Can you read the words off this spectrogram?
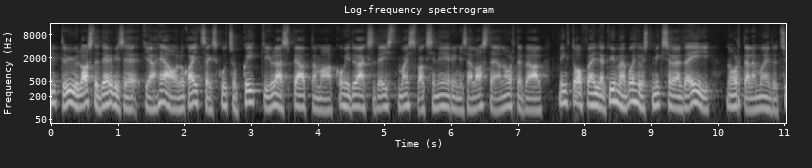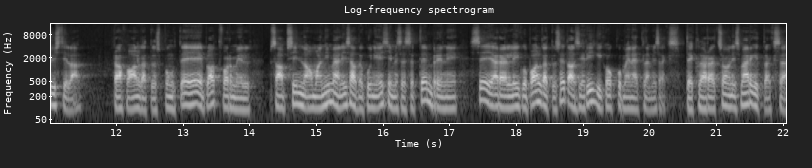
MTÜ Laste Tervise ja Heaolu Kaitseks kutsub kõiki üles peatama Covid-19 massvaktsineerimise laste ja noorte peal ning toob välja kümme põhjust, miks öelda ei noortele mõeldud süstile rahvaalgatus.ee platvormil saab sinna oma nime lisada kuni esimese septembrini, seejärel liigub algatus edasi Riigikokku menetlemiseks. deklaratsioonis märgitakse,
